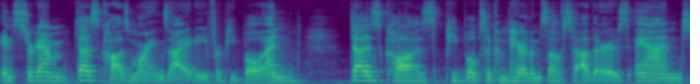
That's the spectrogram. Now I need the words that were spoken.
Instagram does cause more anxiety for people and does cause people to compare themselves to others. And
